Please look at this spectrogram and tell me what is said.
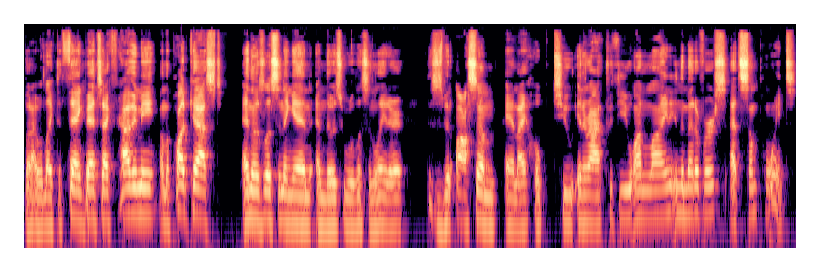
But I would like to thank BANTech for having me on the podcast and those listening in and those who will listen later. This has been awesome, and I hope to interact with you online in the metaverse at some point.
